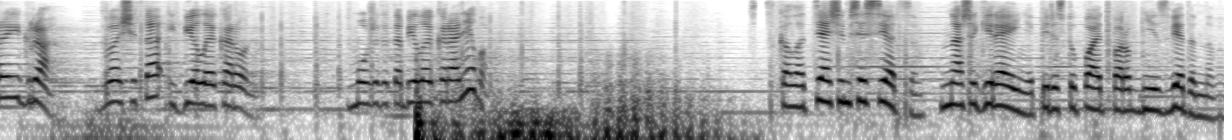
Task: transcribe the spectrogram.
Старая игра. Два щита и белая корона. Может, это белая королева? С колотящимся сердцем наша героиня переступает порог неизведанного.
